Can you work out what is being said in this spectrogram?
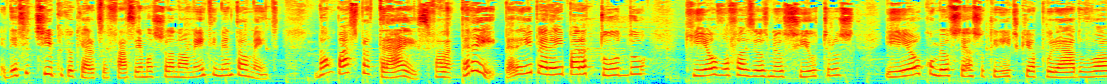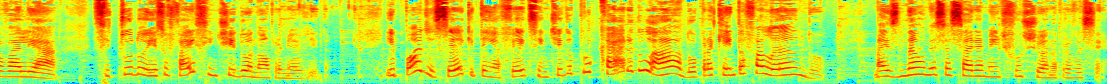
É desse tipo que eu quero que você faça emocionalmente e mentalmente. Dá um passo para trás, fala: peraí, peraí, peraí, para tudo, que eu vou fazer os meus filtros e eu, com meu senso crítico e apurado, vou avaliar se tudo isso faz sentido ou não para minha vida. E pode ser que tenha feito sentido para o cara do lado ou para quem está falando, mas não necessariamente funciona para você.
